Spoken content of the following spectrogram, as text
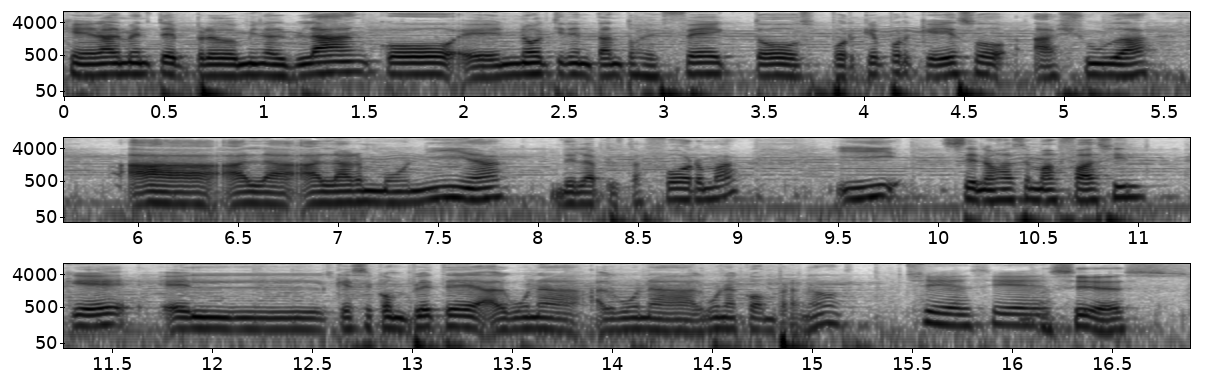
Generalmente predomina el blanco, eh, no tienen tantos efectos. ¿Por qué? Porque eso ayuda a, la, armonía de la plataforma y se nos hace más fácil que el que se complete alguna alguna alguna compra, ¿no? Sí, así es. Así es.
